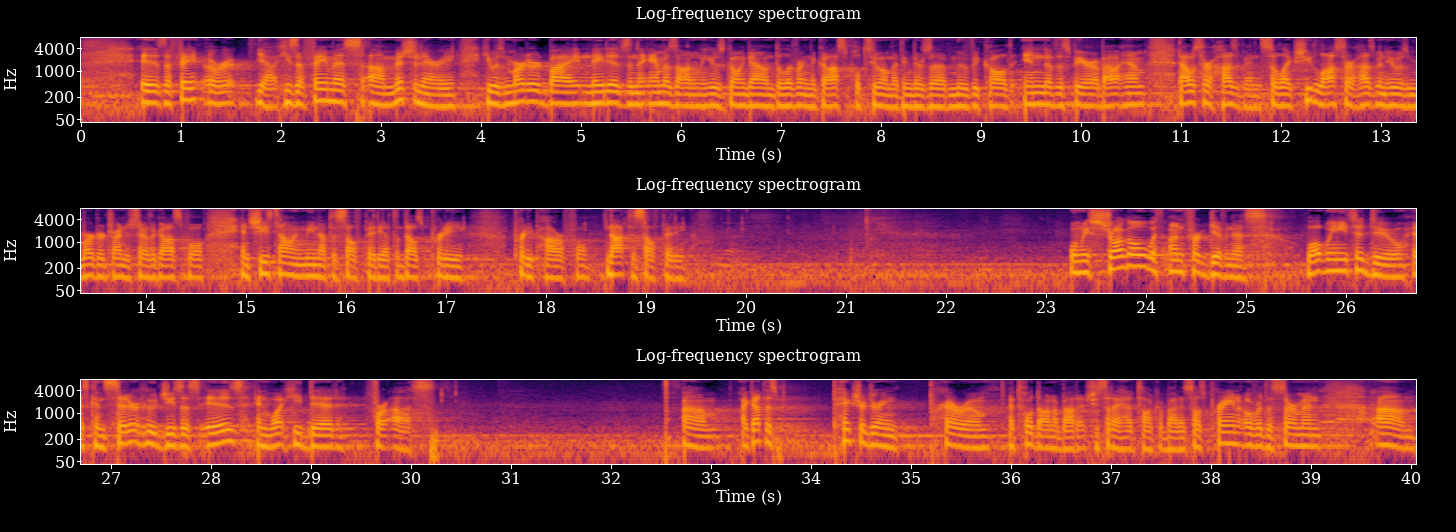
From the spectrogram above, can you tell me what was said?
is a fam- or yeah, he's a famous um, missionary. He was murdered by natives in the Amazon when he was going down delivering the gospel to them. I think there's a movie called End of the Spear about him. That was her husband. So like she lost her husband who was murdered trying to share the gospel, and she's telling me not to self pity. I thought that was pretty, pretty powerful. Not to self pity. When we struggle with unforgiveness, what we need to do is consider who Jesus is and what he did for us. Um, I got this picture during prayer room. I told Dawn about it. She said I had to talk about it. So I was praying over the sermon. Um,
